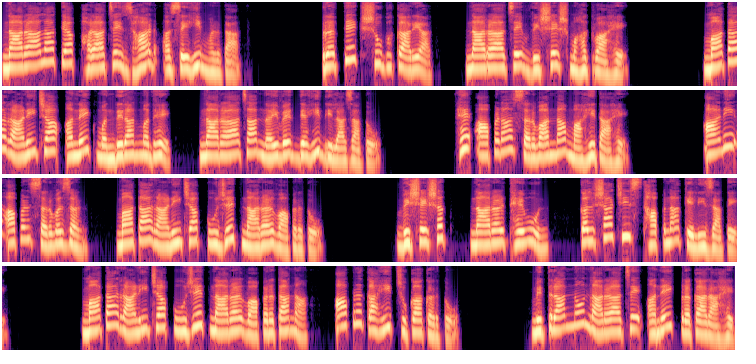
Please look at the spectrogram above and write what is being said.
नारळाला त्या फळाचे झाड असेही म्हणतात. प्रत्येक शुभ कार्यात नारळाचे विशेष महत्त्व आहे. माता राणीच्या अनेक मंदिरांमध्ये नारळाचा नैवेद्यही दिला जातो. हे आपणा सर्वांना माहीत आहे. आणि आपण सर्वजण माता राणीच्या पूजेत नारळ वापरतो. विशेषत नारळ ठेवून कलशाची स्थापना केली जाते. माता राणीच्या पूजेत नारळ वापरताना आपण काही चुका करतो. मित्रांनो नारळाचे अनेक प्रकार आहेत.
